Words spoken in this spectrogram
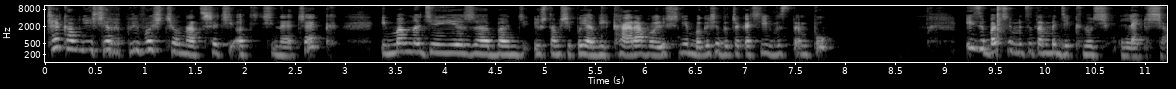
czekam niecierpliwością na trzeci odcineczek i mam nadzieję, że będzie, już tam się pojawi Kara, bo już nie mogę się doczekać jej występu. I zobaczymy, co tam będzie knuć Leksio.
